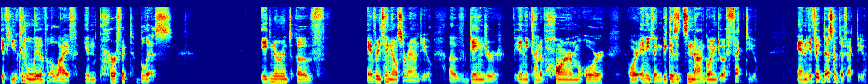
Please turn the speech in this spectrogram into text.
If you can live a life in perfect bliss, ignorant of everything else around you, of danger, any kind of harm or or anything because it's not going to affect you. And if it doesn't affect you,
